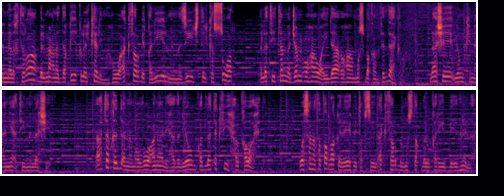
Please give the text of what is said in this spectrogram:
إن الاختراع بالمعنى الدقيق للكلمة هو أكثر بقليل من مزيج تلك الصور التي تم جمعها وإيداعها مسبقا في الذاكرة. لا شيء يمكن أن يأتي من لا شيء. أعتقد أن موضوعنا لهذا اليوم قد لا تكفيه حلقة واحدة وسنتطرق إليه بتفصيل أكثر بالمستقبل القريب بإذن الله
